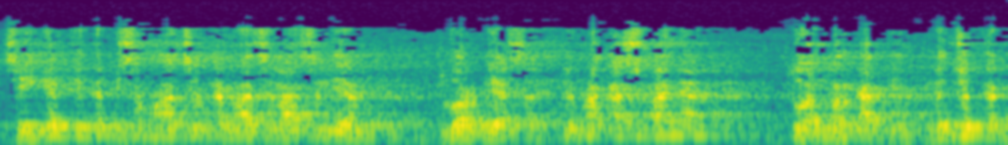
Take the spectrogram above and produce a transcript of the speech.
sehingga kita bisa menghasilkan hasil-hasil yang luar biasa. Terima kasih banyak. Tuhan berkati. Lanjutkan.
